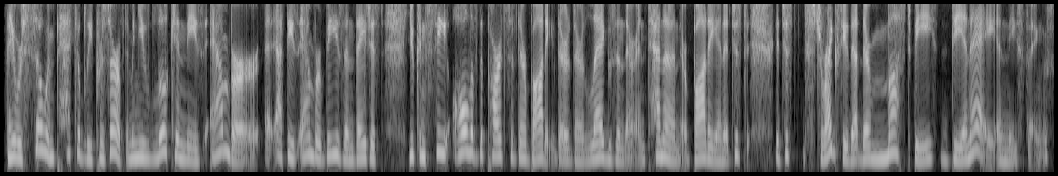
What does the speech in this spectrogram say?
they were so impeccably preserved. I mean, mean, you look in these amber at these amber bees, and they just you can see all of the parts of their body, their their legs and their antenna and their body, and it just it just strikes you that there must be DNA in these things.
